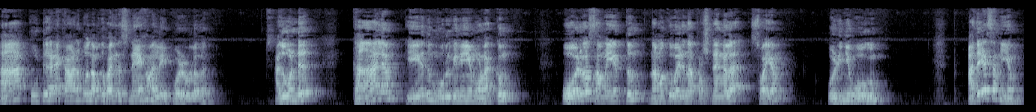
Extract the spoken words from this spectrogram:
ആ കൂട്ടുകാരെ കാണുമ്പോൾ നമുക്ക് ഭയങ്കര സ്നേഹമല്ലേ ഇപ്പോഴുള്ളത്? അതുകൊണ്ട് കാലം ഏത് മുറിവിനെയും ഉണക്കും ഓരോ സമയത്തും നമുക്ക് വരുന്ന പ്രശ്നങ്ങൾ സ്വയം ഒഴിഞ്ഞു പോകും. അതേസമയം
